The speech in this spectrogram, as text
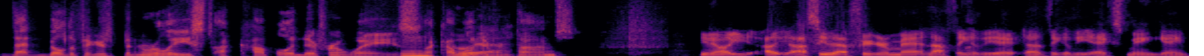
that build a figure's been released a couple of different ways, Hmm. a couple Oh, of yeah. different times. You know, I, I see that figure, Matt, and I think of the I think of the X Men game.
